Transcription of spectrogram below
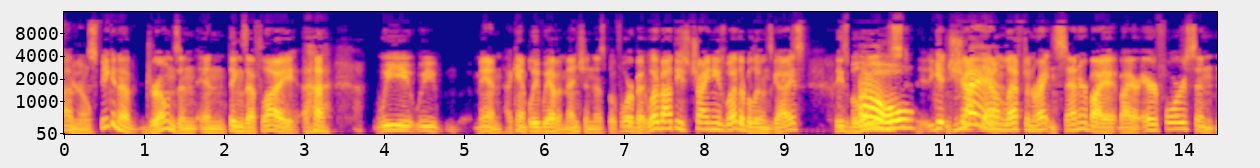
Um, you know? Speaking of drones and, and things that fly, uh, we we man, I can't believe we haven't mentioned this before. But what about these Chinese weather balloons, guys? These balloons Oh, getting shot man. down left and right and center by by our air force, and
